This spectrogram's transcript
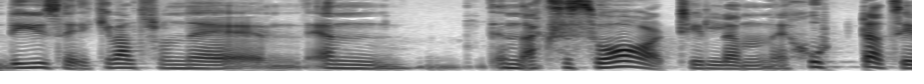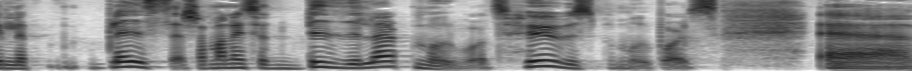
det är ju så, det kan vara allt från eh, en, en accessoar till en skjorta till blazer. Så man har ju sett bilar på moodboards, hus på moodboards. Eh,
